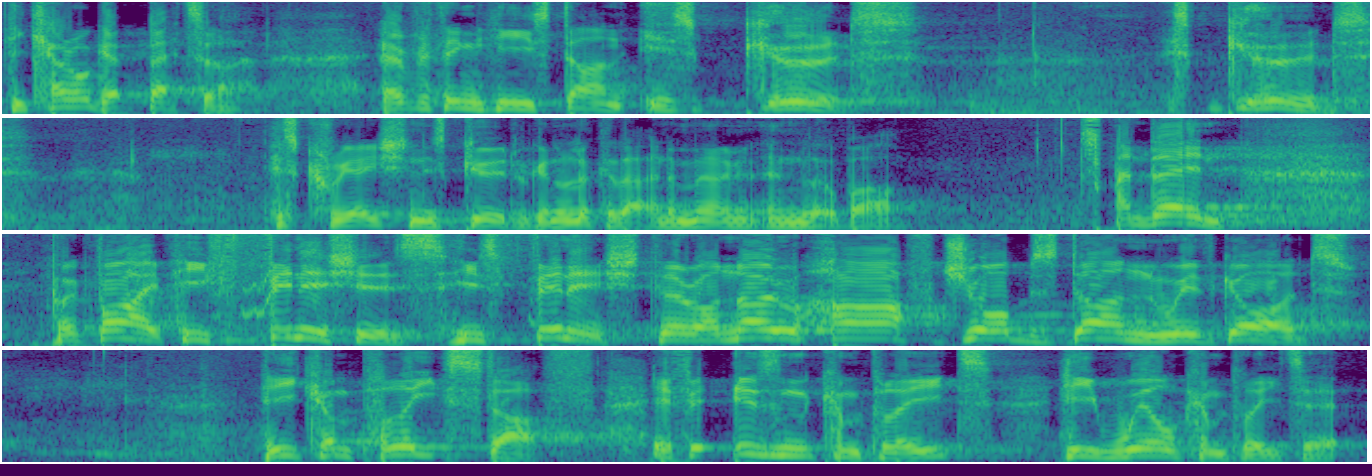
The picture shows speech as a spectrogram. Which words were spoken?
he cannot get better. Everything he's done is good. It's good. His creation is good. We're going to look at that in a moment, in a little while. And then, point five, he finishes. He's finished. There are no half jobs done with God. He completes stuff. If it isn't complete, he will complete it.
